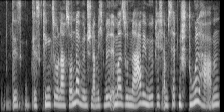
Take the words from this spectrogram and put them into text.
das, das, klingt so nach Sonderwünschen, aber ich will immer so nah wie möglich am Set einen Stuhl haben,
